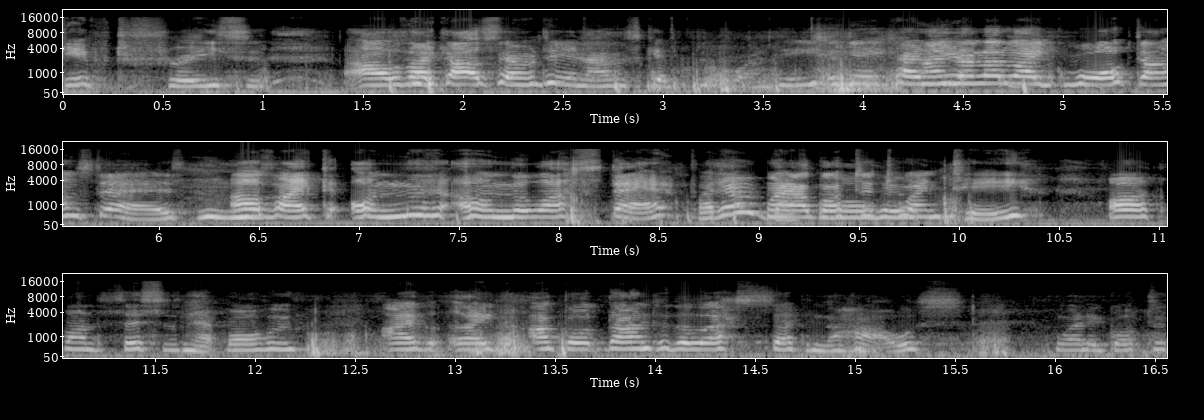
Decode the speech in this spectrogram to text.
skipped three. I was like at 17 and I skipped 20. Okay, can and you... then I like walk downstairs. I was like on the, on the last step. I don't. when I got to 20. I had to sister's netball hoop. I like I got down to the last step in the house when it got to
